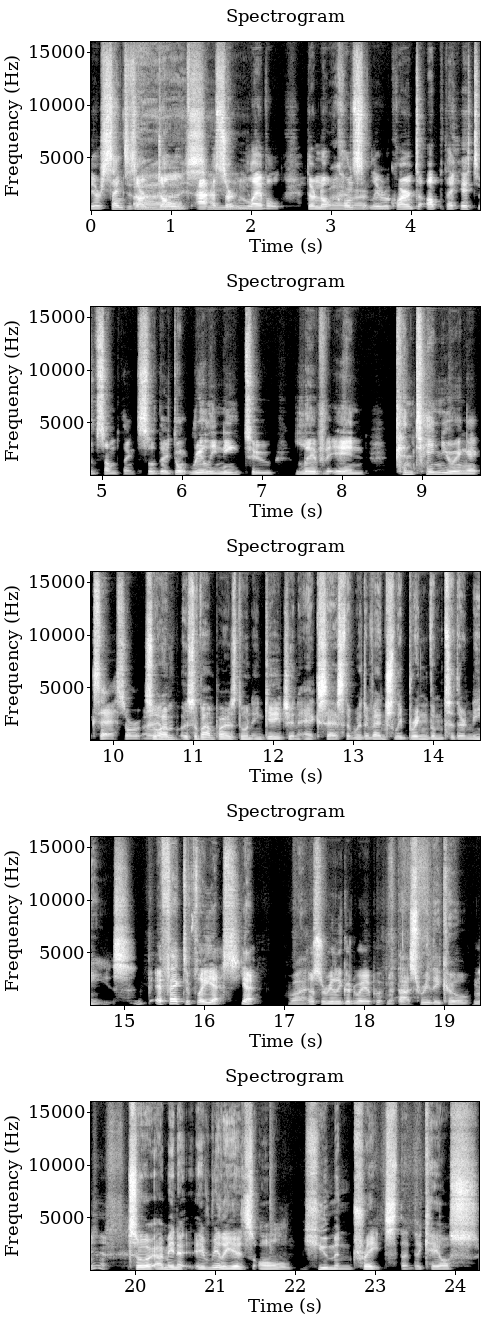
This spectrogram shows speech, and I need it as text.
their senses aren't Ah, dulled at a certain level. They're not Right, right, constantly right. required to up the hit of something. So they don't really need to live in continuing excess or So, um, so vampires don't engage in excess that would eventually bring them to their knees. effectively yes yeah Right. that's a really good way of putting it That's really cool. yeah So, I mean, it, it really is all human traits that the chaos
